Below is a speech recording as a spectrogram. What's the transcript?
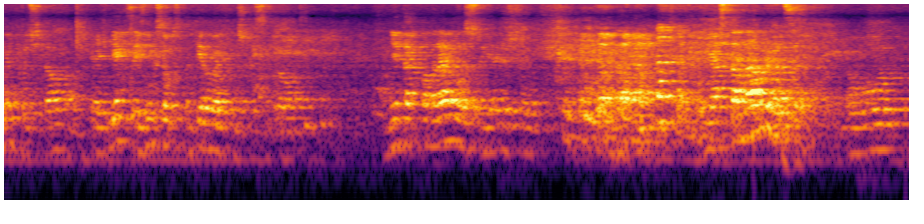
ну и прочитал там, 5 лекций, из них, собственно, первая книжка собралась. Мне так понравилось, что я решил не останавливаться. Вот.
